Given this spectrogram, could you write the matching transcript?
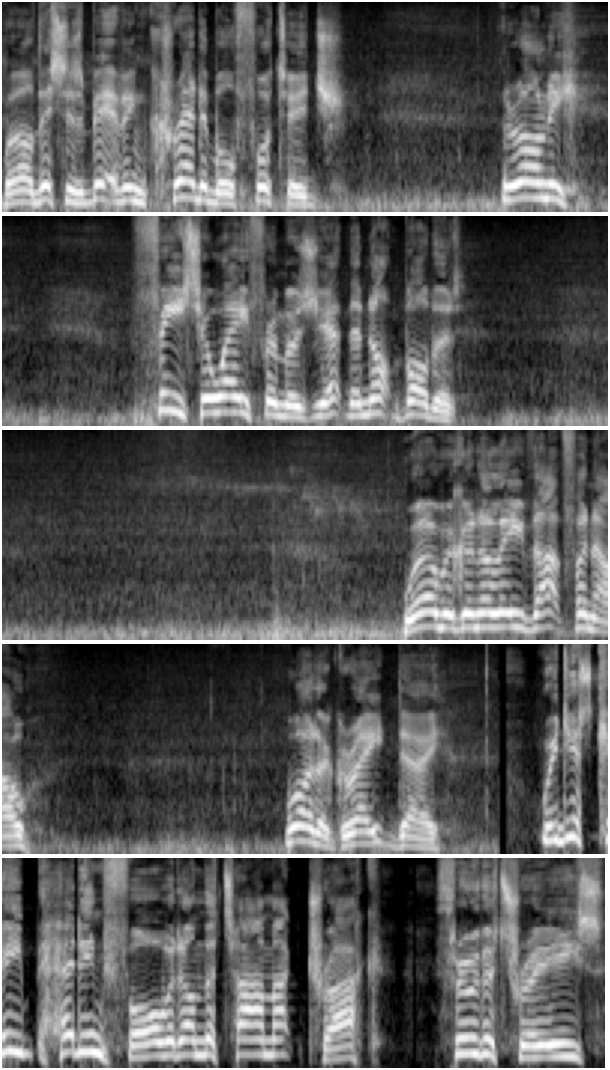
Well, this is a bit of incredible footage. They're only feet away from us yet they're not bothered. Well, we're going to leave that for now. What a great day. We just keep heading forward on the tarmac track, through the trees.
